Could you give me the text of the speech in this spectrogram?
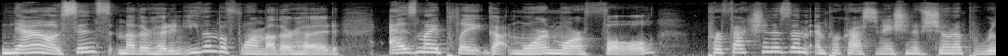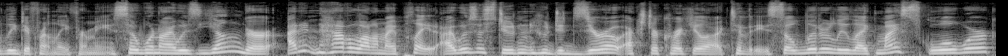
now since motherhood and even before motherhood, as my plate got more and more full, perfectionism and procrastination have shown up really differently for me. So when I was younger, I didn't have a lot on my plate. I was a student who did zero extracurricular activities. So literally like my schoolwork,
